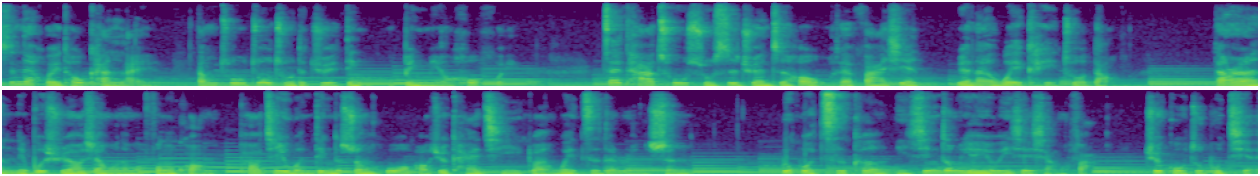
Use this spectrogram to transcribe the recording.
现在回头看来，当初做出的决定我并没有后悔。在踏出舒适圈之后，我才发现原来我也可以做到。当然，你不需要像我那么疯狂，抛弃稳定的生活，跑去开启一段未知的人生。如果此刻你心中也有一些想法，却裹足不前，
